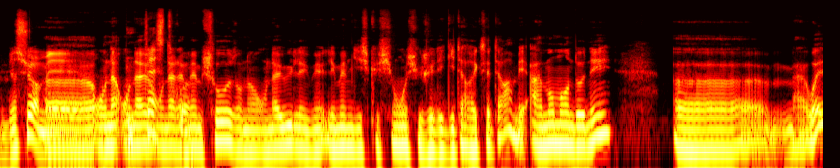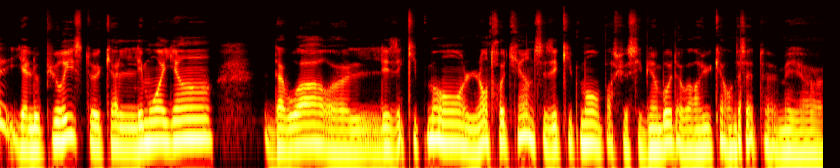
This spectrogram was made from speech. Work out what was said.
Bien sûr, mais Euh, on a, on a, teste, on a la même chose, on a, on a eu les, les mêmes discussions au sujet des guitares, etc. Mais à un moment donné, euh, bah ouais, il y a le puriste qui a les moyens d'avoir euh, les équipements, l'entretien de ces équipements, parce que c'est bien beau d'avoir un U47, mais euh,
